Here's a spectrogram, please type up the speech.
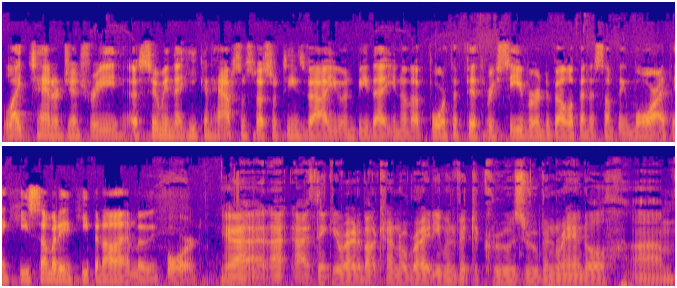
like Tanner Gentry, assuming that he can have some special teams value and be that you know that fourth or fifth receiver, and develop into something more. I think he's somebody to keep an eye on moving forward. Yeah, I, I think you're right about Kendall Wright, even Victor Cruz, Rueben Randle. Um,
